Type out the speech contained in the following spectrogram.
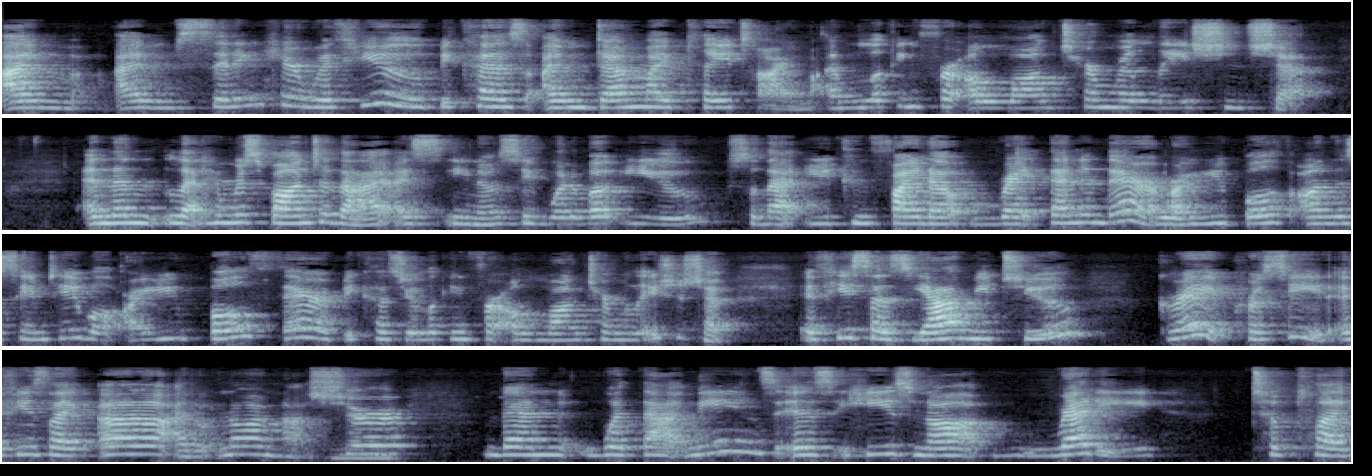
I'm I'm sitting here with you because I'm done my playtime. I'm looking for a long-term relationship. And then let him respond to that. I you know say what about you so that you can find out right then and there Yeah. are you both on the same table? Are you both there because you're looking for a long-term relationship? If he says yeah, me too, great, proceed. If he's like uh I don't know, I'm not sure, then what that means is he's not ready to plug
